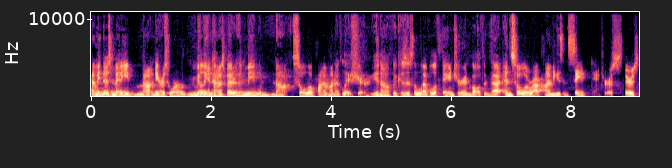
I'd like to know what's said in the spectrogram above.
I mean, there's many mountaineers who are a million times better than me would not solo climb on a glacier, you know, because there's a level of danger involved in that. And solo rock climbing is insanely dangerous. There's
